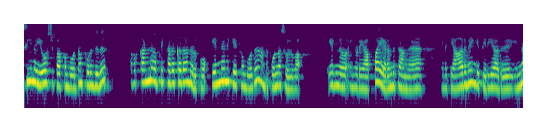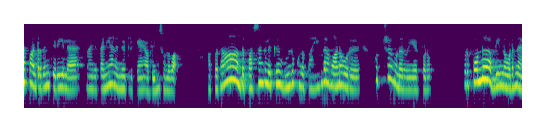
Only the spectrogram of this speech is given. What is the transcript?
சீனை யோசிச்சு பார்க்கும்போது தான் புரிஞ்சுது. அவ கண்ணு அப்படி கதக்கதான்னு இருக்கும். என்னன்னு கேட்கும்போது அந்த பொண்ணை சொல்லுவா. என்ன என்னுடைய அப்பா இறந்துட்டாங்க. எனக்கு யாருமே இங்க தெரியாது. என்ன பண்றதுன்னு தெரியல. நான் இங்க தனியா நின்றுட்டு இருக்கேன் அப்படின்னு சொல்லுவா. அப்பதான் அந்த பசங்களுக்கு உள்ளுக்குள்ள பயங்கரமான ஒரு குற்ற உணர்வு ஏற்படும். ஒரு பொண்ணு அப்படின்ன உடனே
